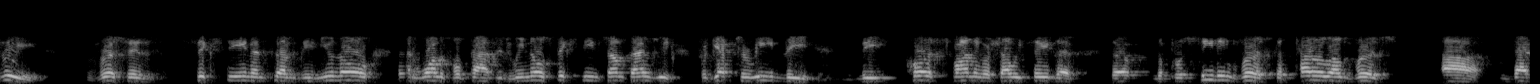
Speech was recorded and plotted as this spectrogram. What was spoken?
3, verses 16 and 17. You know that wonderful passage. We know 16, sometimes we forget to read the the corresponding, or shall we say, the the, the preceding verse, the parallel verse uh, that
